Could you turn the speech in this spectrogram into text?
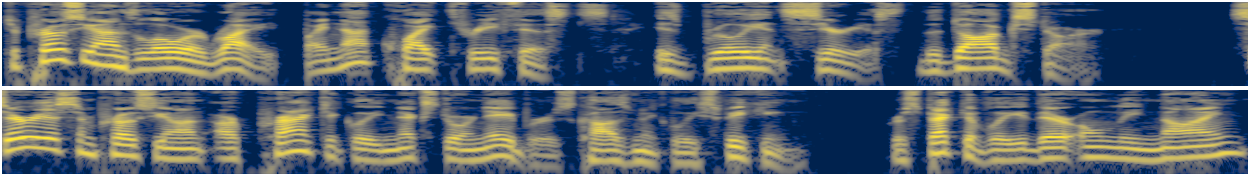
To Procyon's lower right, by not quite three fists, is brilliant Sirius, the dog star. Sirius and Procyon are practically next-door neighbors, cosmically speaking. Respectively, they're only 9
